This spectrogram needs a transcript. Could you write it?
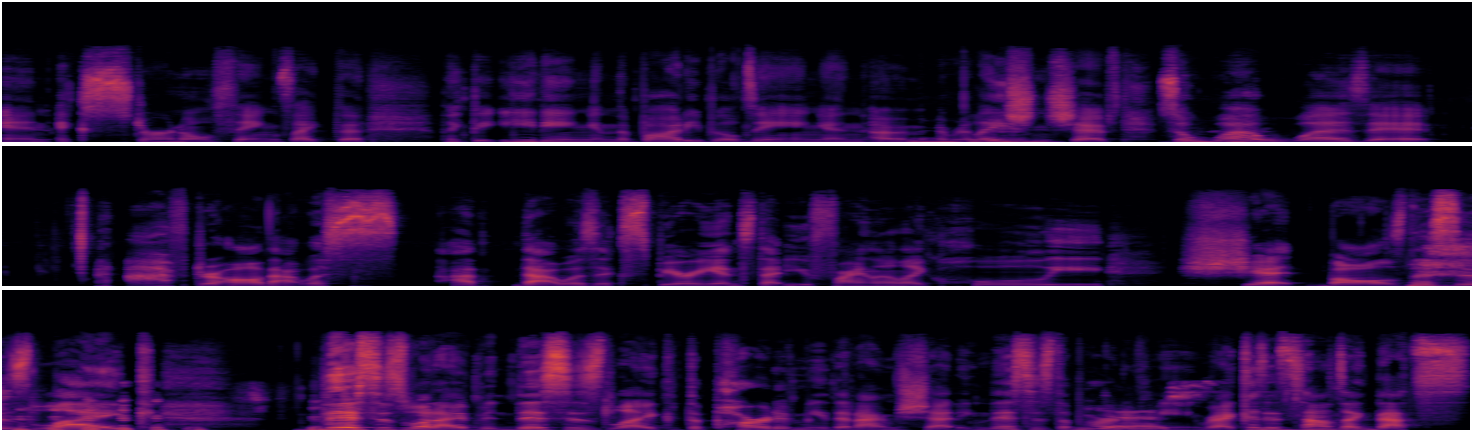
in external things like the like the eating and the bodybuilding and uh, mm-hmm. relationships so mm-hmm. what was it after all that was uh, that was experienced that you finally like holy shit balls this is like this is what i've been this is like the part of me that i'm shedding this is the part yes. of me right because it sounds mm-hmm. like that's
